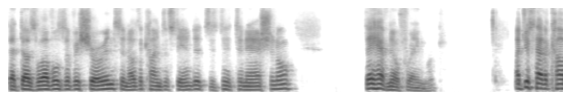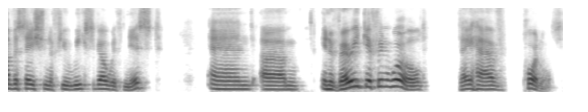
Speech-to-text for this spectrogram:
that does levels of assurance and other kinds of standards, it's international. They have no framework. I just had a conversation a few weeks ago with NIST, and um, in a very different world, they have portals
